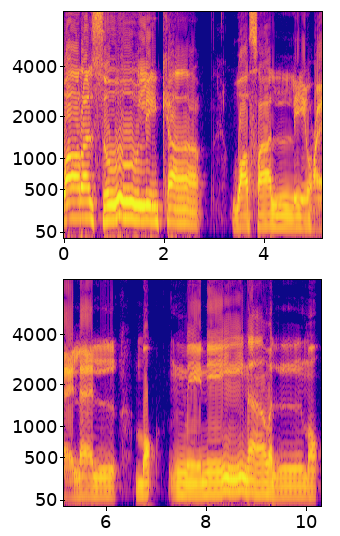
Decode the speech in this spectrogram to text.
ورسولك وصل على المؤمنين والمؤمنات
